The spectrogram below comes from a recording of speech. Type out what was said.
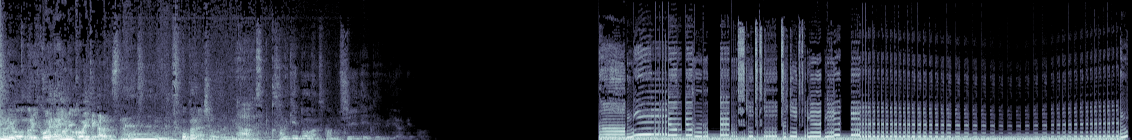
それを乗り越えない乗り越えてからですね、うん、そこからが勝負。あ最近どうなんですか？あの CD って売り上げ。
